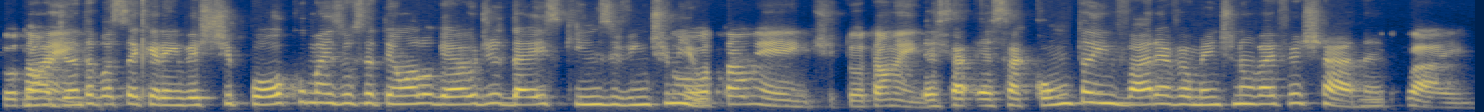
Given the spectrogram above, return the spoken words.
Totalmente. Não adianta você querer investir pouco, mas você tem um aluguel de 10, 15, 20 mil. Totalmente, totalmente. Essa, essa conta invariavelmente não vai fechar, né? Não vai.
